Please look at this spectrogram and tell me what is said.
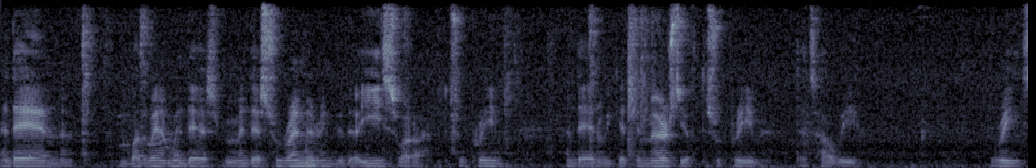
And then, but when when there's when they're surrendering to the Iswara, the Supreme, and then we get the mercy of the Supreme. That's how we reach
